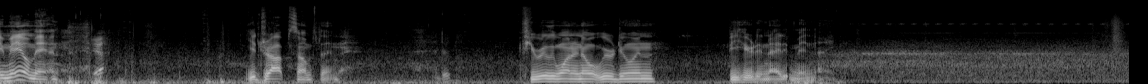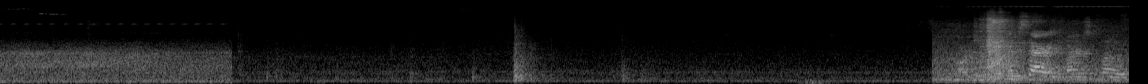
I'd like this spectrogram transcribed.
Hey, mailman, Yeah, you dropped something. I did. If you really want to know what we were doing, be here tonight at midnight. I'm sorry, the bar's closed.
